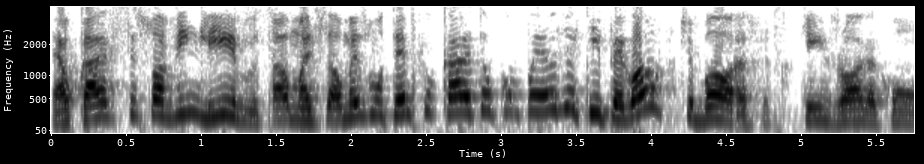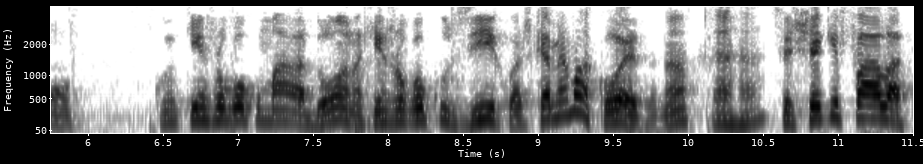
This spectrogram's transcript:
é o cara que você só via em livro tal, mas ao mesmo tempo que o cara é teu companheiro de equipe. É igual no futebol, acho que quem joga com quem jogou com Maradona, quem jogou com o Zico, acho que é a mesma coisa, né? Aham. Você chega e fala,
